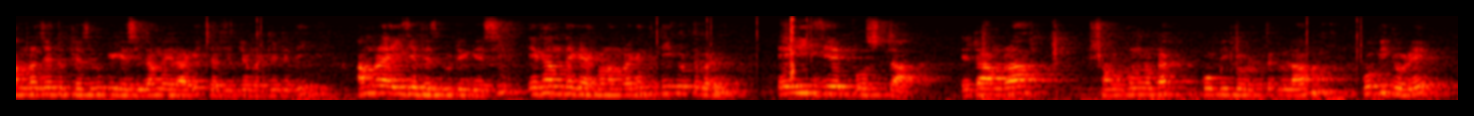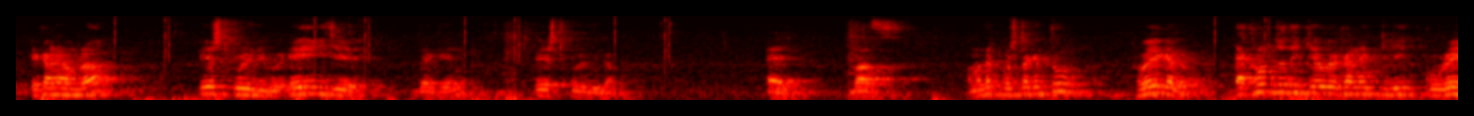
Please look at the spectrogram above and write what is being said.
আমরা যেহেতু ফেসবুকে গেছিলাম এর আগে চার্জিপটি আমরা কেটে দিই আমরা এই যে ফেসবুকে গেছি এখান থেকে এখন আমরা কিন্তু কি করতে পারি এই যে পোস্টটা এটা আমরা সম্পূর্ণটা কপি করলাম কপি করে এখানে আমরা পেস্ট করে দিব এই যে দেখেন পেস্ট করে দিলাম এই বাস আমাদের পোস্টটা কিন্তু হয়ে গেল এখন যদি কেউ এখানে ক্লিক করে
